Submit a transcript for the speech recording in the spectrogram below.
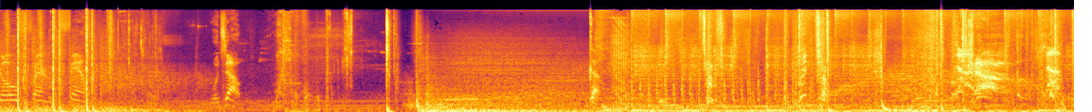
no friend of the family. Woods out. Go. Enough.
